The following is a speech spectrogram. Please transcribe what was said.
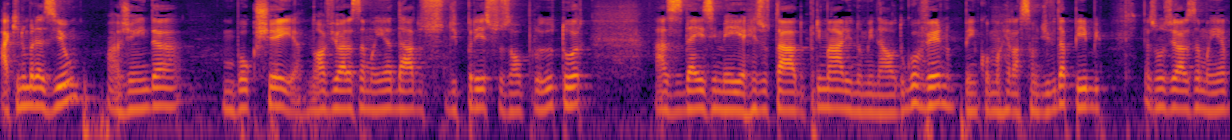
Aqui no Brasil, agenda um pouco cheia. 9 horas da manhã, dados de preços ao produtor. Às 10h30, resultado primário e nominal do governo, bem como a relação dívida-PIB. E às 11 horas da manhã,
